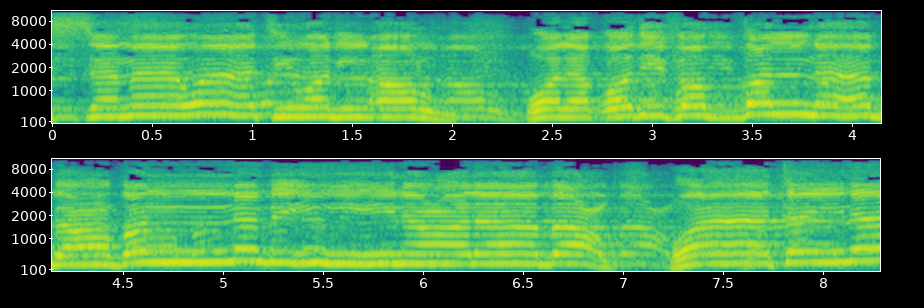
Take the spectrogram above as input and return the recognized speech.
السماوات والأرض. ولقد فضلنا بعض النبيين على بعض. وآتينا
